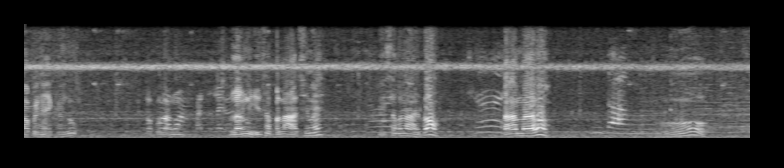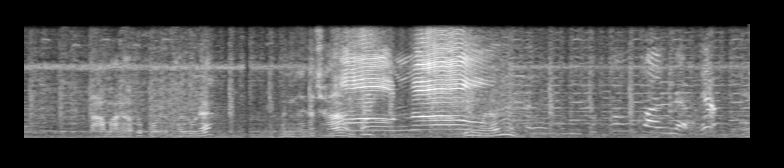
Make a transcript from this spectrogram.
เราไปไหนกันลูก เรากำลังกำลังหนีสัตว์ประหลาดใช่ไหมหนีสัตว์ประหลาดเปล่าใช่ตามมาเปล่าตามมาโอ้ตามมานะครับทุกคนเดี๋ยวคอยดูนะ มันอะไรนะช้างเห็นปะวิ่งมาแล้วเนี่ยต้องกันแบบเนี้ยโอ้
